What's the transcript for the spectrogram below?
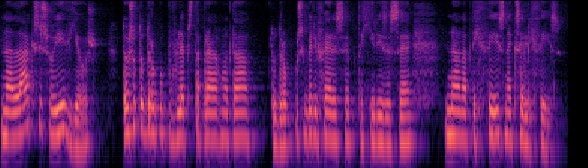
να αλλάξεις ο ίδιος τόσο τον τρόπο που βλέπεις τα πράγματα, τον τρόπο που συμπεριφέρεσαι, που τα χειρίζεσαι, να αναπτυχθείς, να εξελιχθείς.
